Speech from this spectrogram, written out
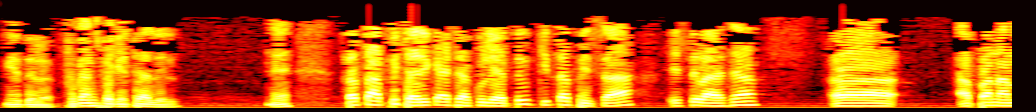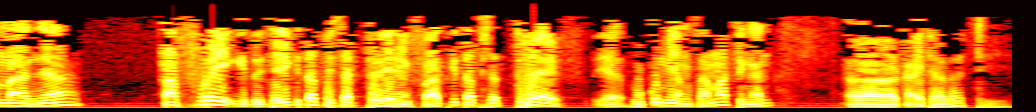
gitu loh, bukan sebagai dalil. Ya. Tetapi dari kaidah kuliah itu kita bisa istilahnya uh, apa namanya tafri gitu. Jadi kita bisa derivat, kita bisa drive ya hukum yang sama dengan uh, kaidah tadi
